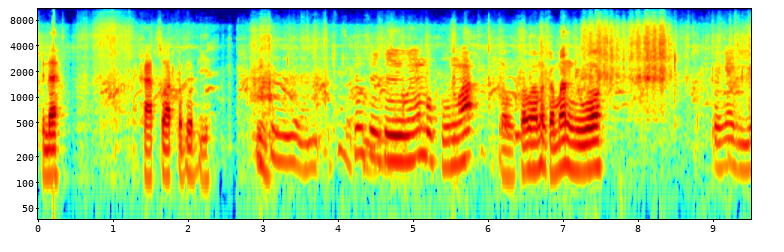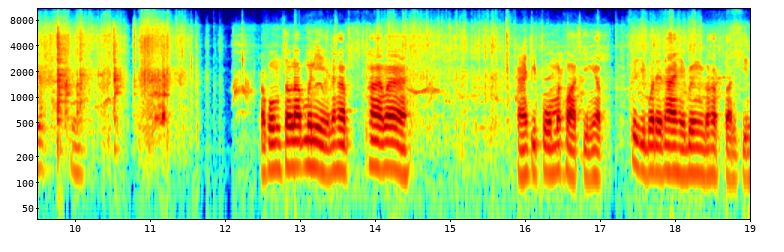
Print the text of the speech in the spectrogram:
เป็นไงขาดซอสกับรสดีต้องซื้อคือๆยังบ่ปรุงวะเราแต่ว่ามันก็มันอยู่ ตัวใหญ่ดีอยู่ครับผมสำหรับมื้อนี้นะครับพามาหาจีโปมมาถอดกินครับคือสิบ่ได้ทายให้เบิ่งดอกครับตอนกิน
